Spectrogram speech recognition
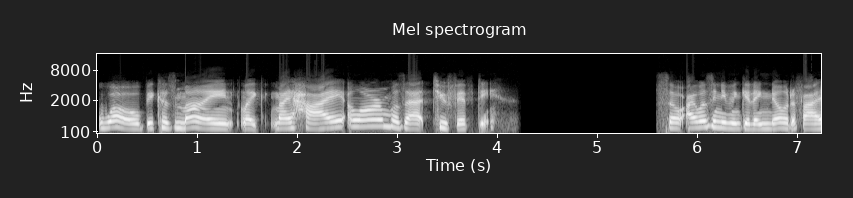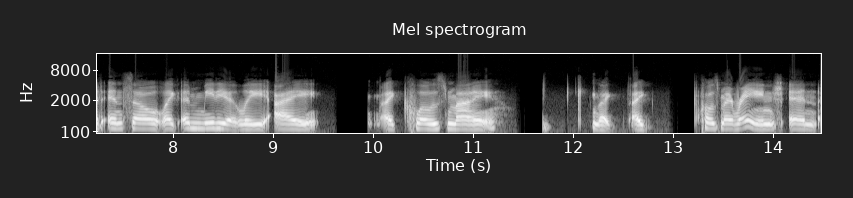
whoa, because mine, like my high alarm was at 250. So I wasn't even getting notified. And so like immediately I I closed my like I closed my range and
